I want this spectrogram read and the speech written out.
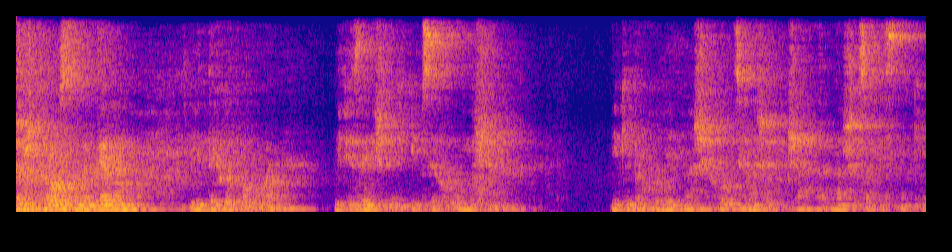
хоча вже дорослу дитину від тих випробувань, і фізичних, і психологічних, які проходять наші хлопці, наші дівчата, наші захисники.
